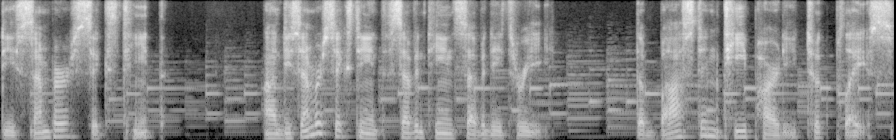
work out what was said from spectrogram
December 16th. On December 16th, 1773, the Boston Tea Party took place,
